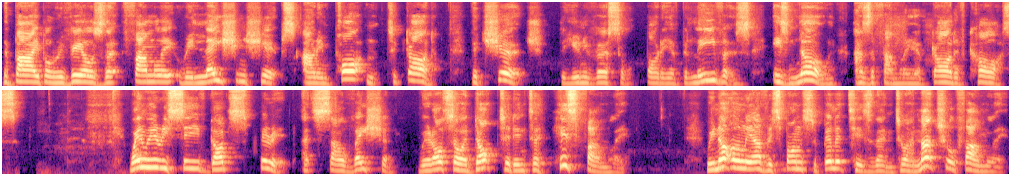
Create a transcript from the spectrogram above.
The Bible reveals that family relationships are important to God. The church, the universal body of believers, is known as the family of God, of course. When we receive God's Spirit at salvation, we're also adopted into His family. we not only have responsibilities then to our natural family,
